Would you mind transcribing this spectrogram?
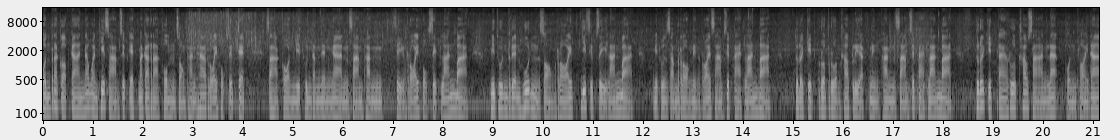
ผลประกอบการณวันที่ 31 มกราคม 2567 สหกรณ์มีทุนดำเนินงาน 3,460 ล้านบาท มีทุนเรือนหุ้น 224 ล้านบาท มีทุนสำรอง 138 ล้านบาท ธุรกิจรวบรวมข้าวเปลือก 1,038 ล้านบาท ธุรกิจแปรรูปข้าวสารและผลพลอยได้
